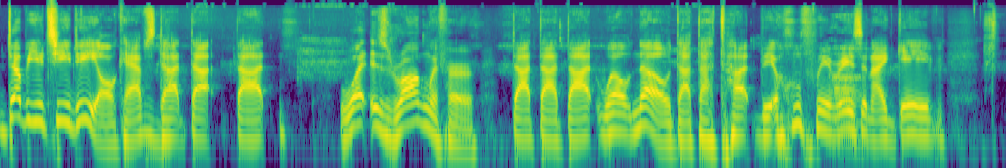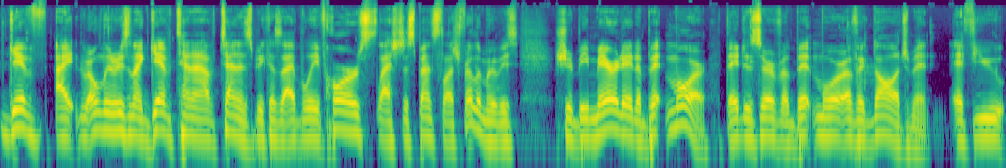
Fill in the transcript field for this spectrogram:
WTD all caps dot dot dot. What is wrong with her? Dot dot dot. Well, no. Dot dot dot. The only reason oh. I gave give I the only reason I give ten out of ten is because I believe horror slash suspense slash thriller movies should be merited a bit more. They deserve a bit more of acknowledgement. If you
